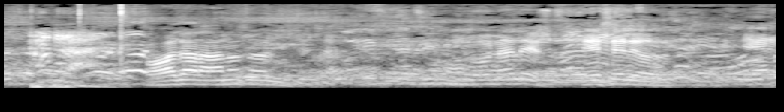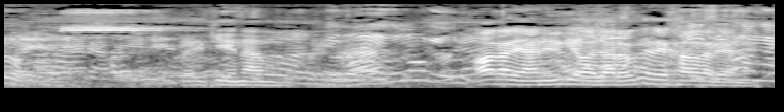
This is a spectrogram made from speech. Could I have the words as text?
हजार आनु त त्यसैले हो के नाम? अगाडि हान्यो कि हजार हो कि रेखा अगाडि हान्यो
